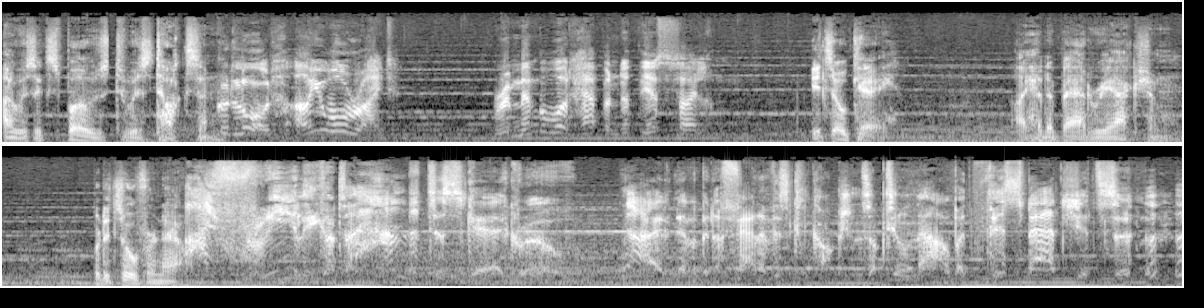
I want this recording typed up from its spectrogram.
I was exposed to his toxin. Good Lord, are you all right? Remember what happened at the asylum? It's okay. I had a bad reaction. But it's over now. I've really got to hand it to Scarecrow. I've never been a fan of his concoctions up till now, but this batch, it's uh,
